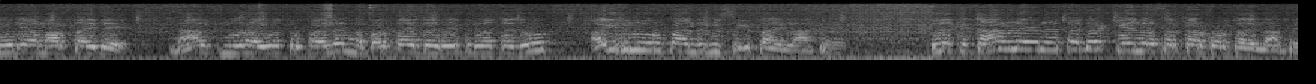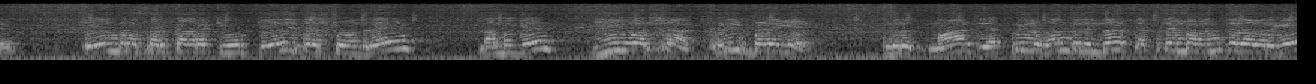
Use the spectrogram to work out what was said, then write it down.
ಯೂರಿಯಾ ಮಾರ್ತಾ ಇದೆ. ನಾಲ್ಕು ನೂರ ಐವತ್ತು ರೂಪಾಯಿ ಬರ್ತಾ ಇದ್ದ ರೈತರು ಹೇಳ್ತಾ ಇದ್ರು ಐದು ನೂರು ರೂಪಾಯಿ ಅಂದ್ರೆ ಸಿಗ್ತಾ ಇಲ್ಲ ಅಂತ ಇದಕ್ಕೆ ಕಾರಣ ಏನ್ ಹೇಳ್ತಾ ಇದ್ರೆ ಕೇಂದ್ರ ಸರ್ಕಾರ ಕೊಡ್ತಾ ಇಲ್ಲ ಅಂದ್ರೆ ಕೇಂದ್ರ ಸರ್ಕಾರಕ್ಕೆ ಇವ್ರು ಕೇಳಿದ್ದೆಷ್ಟು ಅಂದ್ರೆ, ನಮಗೆ ಈ ವರ್ಷ ಖರೀಫ್ ಬೆಳೆಗೆ, ಅಂದ್ರೆ ಮಾರ್ಚ್, ಏಪ್ರಿಲ್ ಒಂದರಿಂದ ಸೆಪ್ಟೆಂಬರ್ ಅಂತ್ಯದವರೆಗೆ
